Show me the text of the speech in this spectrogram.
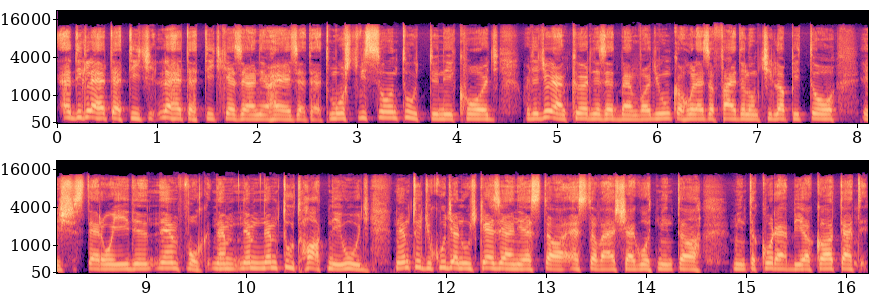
eddig lehetett így, lehetett így kezelni a helyzetet. Most viszont úgy tűnik, hogy, hogy egy olyan környezetben vagyunk, ahol ez a fájdalomcsillapító és szteroid nem, fog, nem, nem, nem tud hatni úgy, nem tudjuk ugyanúgy kezelni ezt a, ezt a válságot, mint a, mint a korábbiakat. Tehát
